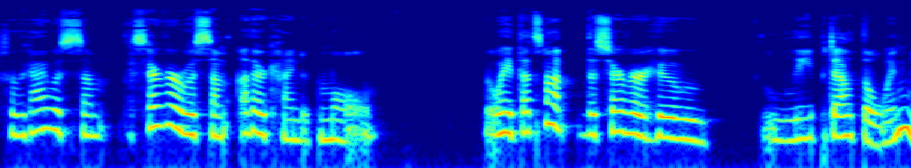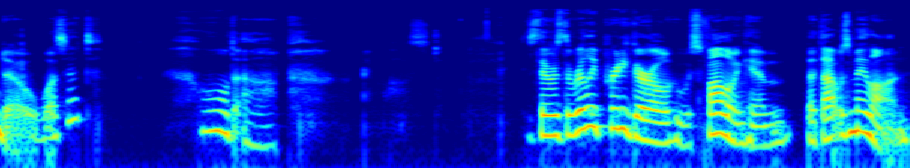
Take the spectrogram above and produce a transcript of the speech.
So the guy was some, the server was some other kind of mole. But wait, that's not the server who leaped out the window, was it? Hold up. I'm lost. There was the really pretty girl who was following him, but that was MeLaan.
